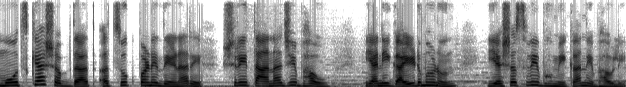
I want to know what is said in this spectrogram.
मोजक्या शब्दात अचूकपणे देणारे श्री तानाजी भाऊ यांनी गाईड म्हणून यशस्वी भूमिका निभावली.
